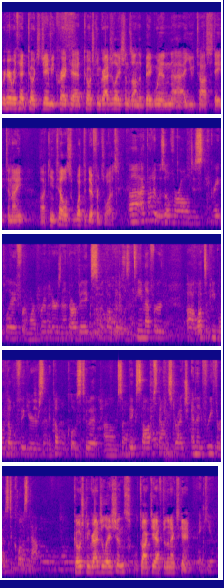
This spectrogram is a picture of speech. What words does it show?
We're here with head coach Jamie Craighead. Coach, congratulations on the big win uh, at Utah State tonight. Uh, can you tell us what the difference was? Uh, I thought it was overall just great play from our perimeters and our bigs. I thought that it was a team effort. Uh, lots of people in double figures and a couple close to it. Um, some big stops down the stretch, and then free throws to close it out. Coach, congratulations. We'll talk to you after the next game. Thank you.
